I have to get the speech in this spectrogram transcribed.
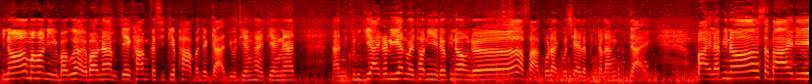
พี่น้องมาฮอนี่บ่าเอื้อเบาน้ำเจข้ามกสิเก็บภาพบรรยากาศอยู่เทียงไห้เทียงนา อันคุณยายระเรียนไว้เท่านี้เด้อพี่น้องเด้อฝากกดไลค์กดแชร์และเป็นกำลังใจ ไปแล้วพี่น้องสบายดี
